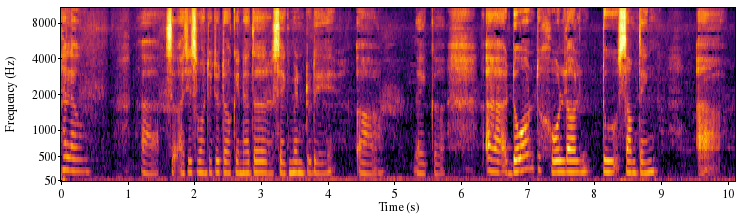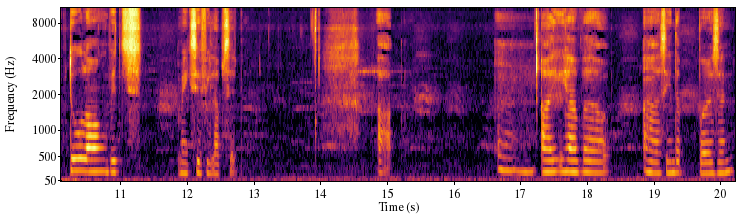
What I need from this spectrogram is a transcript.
Hello. Uh, so I just wanted to talk another segment today. Uh, like, uh, uh, don't hold on to something uh, too long, which makes you feel upset. Uh, mm, I have seen the person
